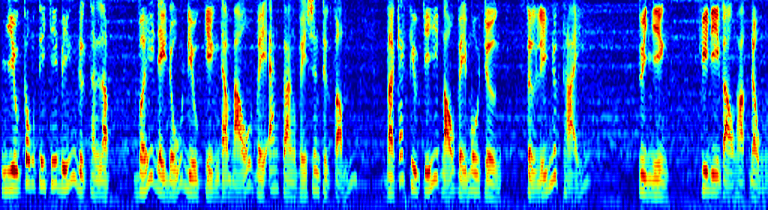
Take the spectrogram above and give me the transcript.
Nhiều công ty chế biến được thành lập với đầy đủ điều kiện đảm bảo về an toàn vệ sinh thực phẩm và các tiêu chí bảo vệ môi trường, xử lý nước thải. Tuy nhiên, khi đi vào hoạt động,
